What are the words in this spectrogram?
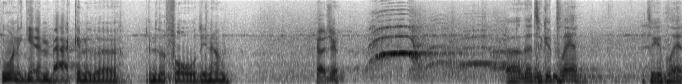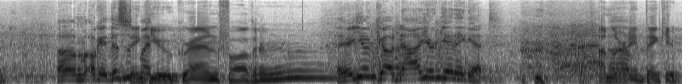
we want to get him back into the into the fold. You know. Gotcha. Uh, that's a good plan. That's a good plan. Um, okay, this is Thank my, you, grandfather. There you go. Now you're getting it. I'm learning. Thank you.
